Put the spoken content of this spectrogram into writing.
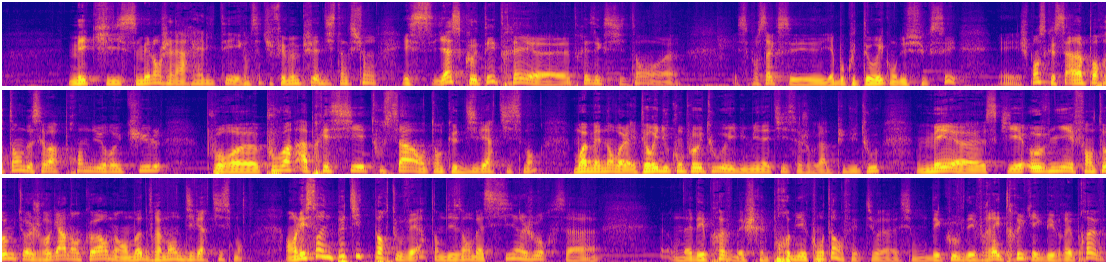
mais qui se mélange à la réalité. Et comme ça, tu fais même plus la distinction. Et il y a ce côté très, euh, très excitant. Euh. c'est pour ça que c'est, il y a beaucoup de théories qui ont du succès. Et je pense que c'est important de savoir prendre du recul pour euh, pouvoir apprécier tout ça en tant que divertissement. Moi maintenant, voilà, les théories du complot et tout, et Illuminati, ça je regarde plus du tout. Mais ce qui est ovni et fantôme, toi, je regarde encore, mais en mode vraiment divertissement. En laissant une petite porte ouverte, en me disant, bah si un jour ça, on a des preuves, ben, je serais le premier content en fait. Tu vois, si on découvre des vrais trucs avec des vraies preuves,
